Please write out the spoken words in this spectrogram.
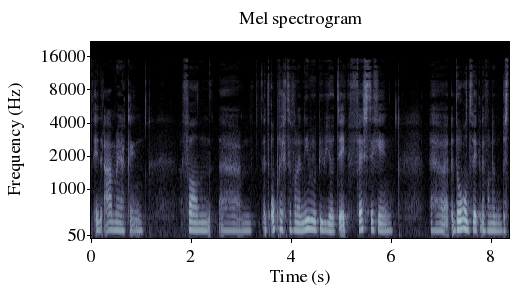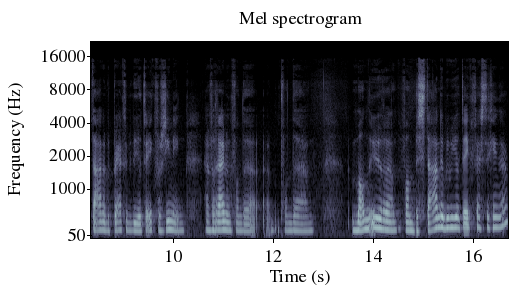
in aanmerking van ehm, het oprichten van een nieuwe bibliotheekvestiging, uh, het doorontwikkelen van een bestaande beperkte bibliotheekvoorziening en verruiming van de, van de manuren van bestaande bibliotheekvestigingen.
